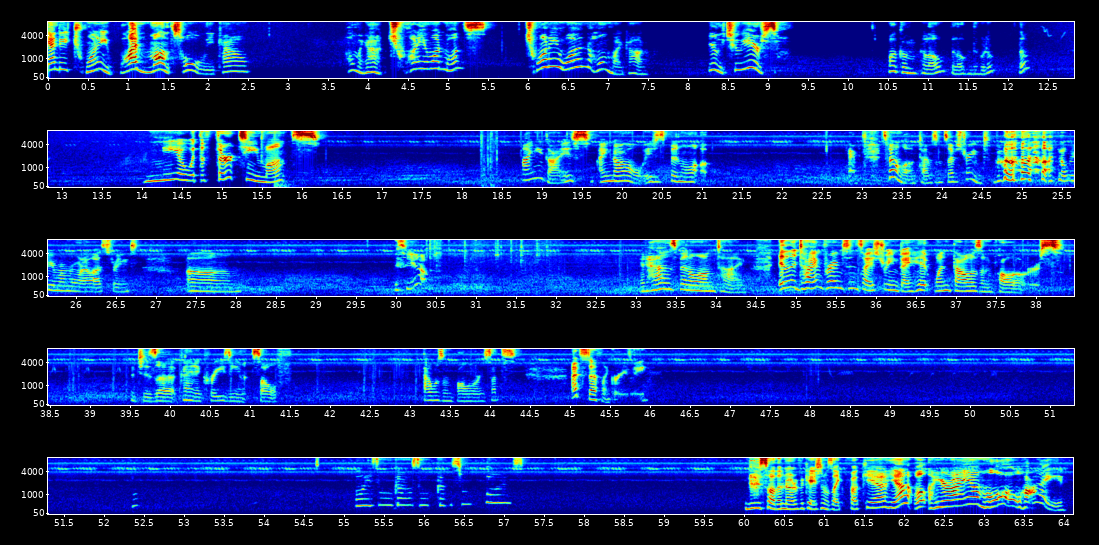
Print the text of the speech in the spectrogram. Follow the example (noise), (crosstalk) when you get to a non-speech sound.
Andy, 21 months. Holy cow. Oh my god, 21 months? 21? Oh my god. Nearly two years. Welcome. Hello, hello, hello, hello, hello. Neo with the 13 months. Hi, you guys. I know, it's been a lot. Okay, it's been a long time since I've streamed. (laughs) I don't even remember when I last streamed. Um, so yeah. It has been a long time. In the time frame since I streamed, I hit 1,000 followers. Which is uh, kind of crazy in itself. 1,000 followers, that's... That's definitely crazy. Boys and girls and girls and boys. I saw the notification, I was like, fuck yeah, yeah, well, here I am. Hello, hi.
